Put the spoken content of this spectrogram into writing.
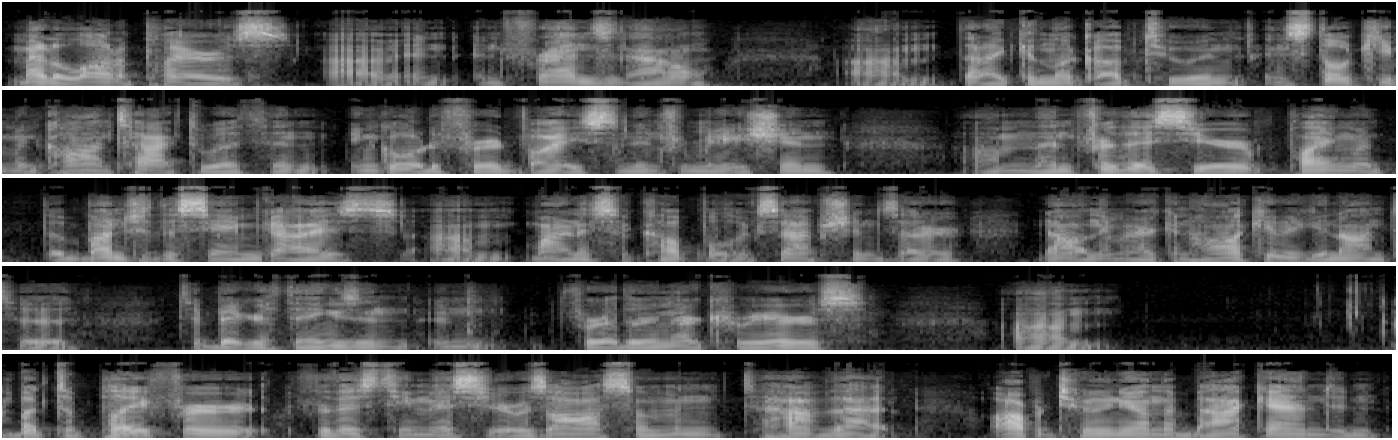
met a lot of players uh, and, and friends now um, that I can look up to and, and still keep in contact with and, and go to for advice and information. Um, and then for this year, playing with a bunch of the same guys, um, minus a couple exceptions that are now in the American Hockey League and on to, to bigger things and, furthering their careers. Um, but to play for, for this team this year was awesome, and to have that opportunity on the back end and,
